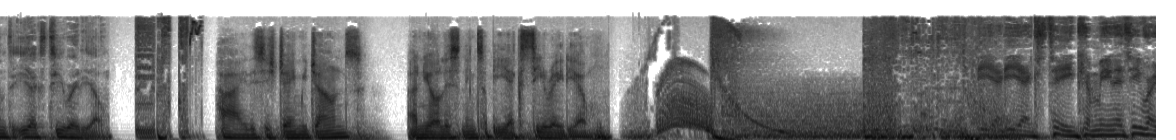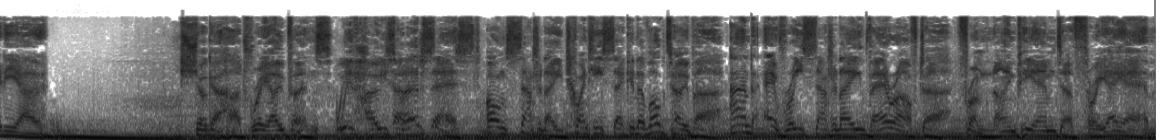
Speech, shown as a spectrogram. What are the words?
Into EXT Radio. Hi, this is Jamie Jones, and you're listening to EXT Radio. EXT Community Radio. Sugar Hut reopens with Hotel Obsessed on Saturday, 22nd of October and every Saturday thereafter from 9 p.m. to 3 a.m.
